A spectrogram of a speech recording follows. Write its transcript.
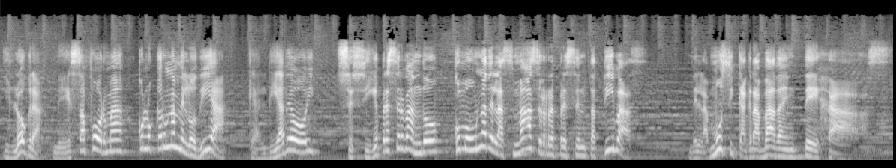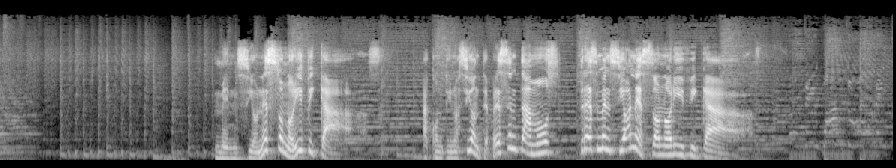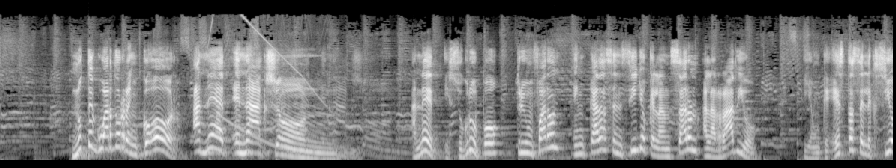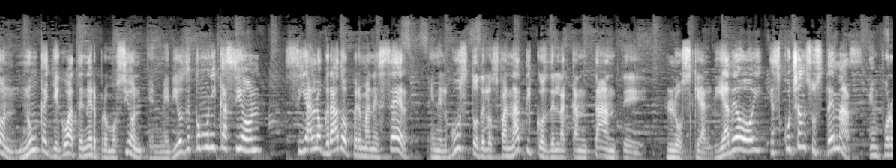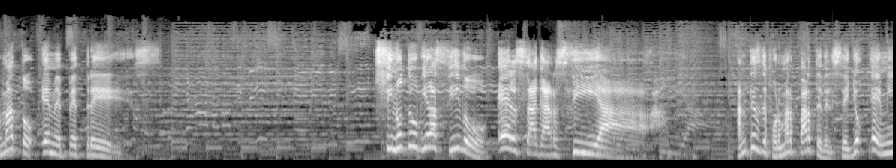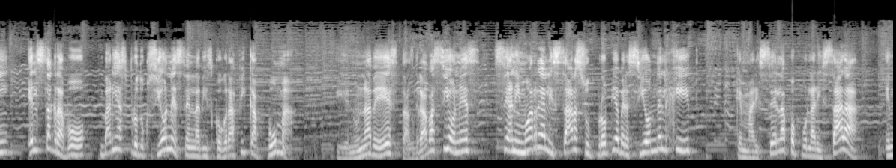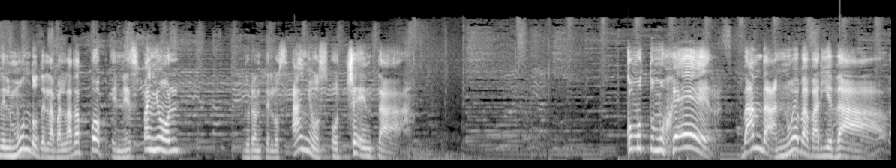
y logra de esa forma colocar una melodía que al día de hoy se sigue preservando como una de las más representativas de la música grabada en Texas. Menciones honoríficas. A continuación te presentamos tres menciones honoríficas. No te guardo rencor. Annette en Action. Annette y su grupo triunfaron en cada sencillo que lanzaron a la radio. Y aunque esta selección nunca llegó a tener promoción en medios de comunicación, sí ha logrado permanecer en el gusto de los fanáticos de la cantante, los que al día de hoy escuchan sus temas en formato MP3. Si no te hubiera sido Elsa García. Antes de formar parte del sello EMI, Elsa grabó varias producciones en la discográfica Puma y en una de estas grabaciones se animó a realizar su propia versión del hit que Marisela popularizara en el mundo de la balada pop en español durante los años 80. Como tu mujer, banda Nueva Variedad.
